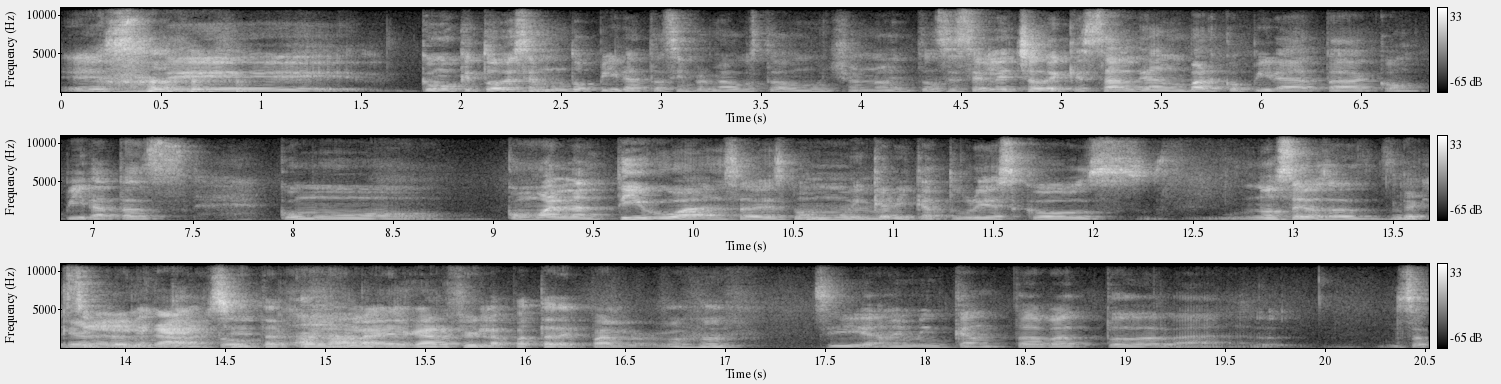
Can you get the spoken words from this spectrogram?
Este, como que todo ese mundo pirata siempre me ha gustado mucho, ¿no? Entonces el hecho de que salga un barco pirata con piratas como, como a la antigua, ¿sabes? Como muy caricaturescos. No sé, o sea, De que siempre me el gar- encantó. sí, tal cual, Ajá. ¿no? La- el garfio y la pata de palo, ¿no? Sí, a mí me encantaba toda la, o sea,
